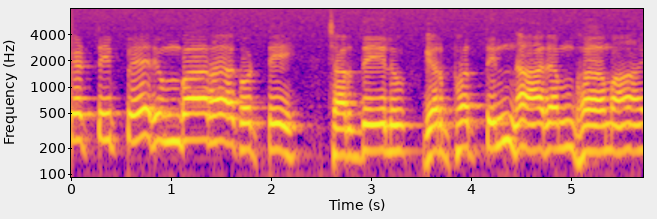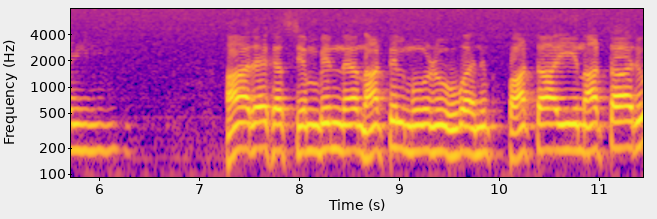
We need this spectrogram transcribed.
കെട്ടിപ്പെരുമ്പറ കൊട്ടി ഛർദിലു ഗർഭത്തിനാരംഭമായി ആ രഹസ്യം പിന്നെ നാട്ടിൽ മുഴുവനും പാട്ടായി നാട്ടാരു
